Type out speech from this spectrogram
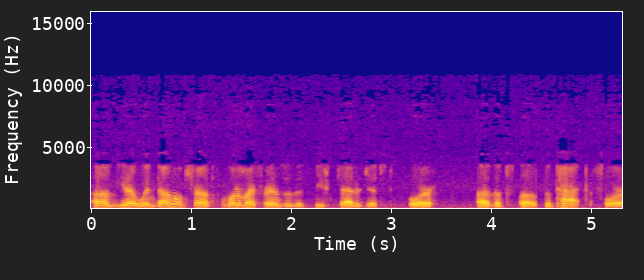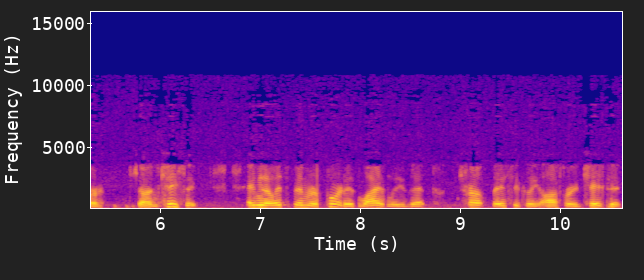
Um, you know, when Donald Trump, one of my friends was a chief strategist for uh, the uh, the PAC for John Kasich, and, you know, it's been reported widely that Trump basically offered Kasich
